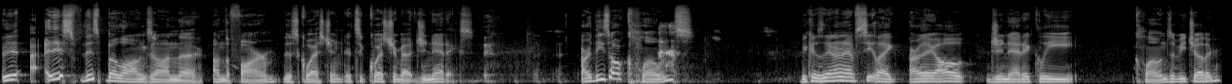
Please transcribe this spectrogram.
this this belongs on the on the farm. This question. It's a question about genetics. Are these all clones? Because they don't have seed. Like, are they all genetically clones of each other?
